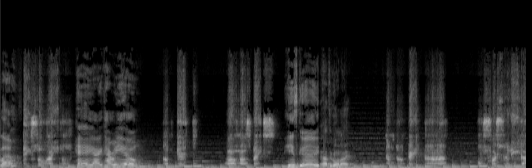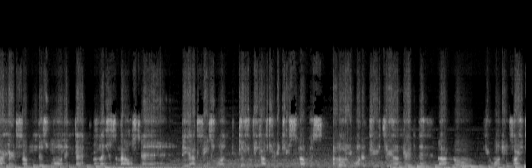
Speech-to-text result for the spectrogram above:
Hello. Hey Flo, how you doing? Hey, Ike, how are you? I'm good. Wow, how's Max? He's good. How's it going, Ike? I'm doing great. Uh, unfortunately, I heard something this morning that I just announced, and the at phase one you definitely have to reduce the numbers. I know you want to do 300, and I know you want to invite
